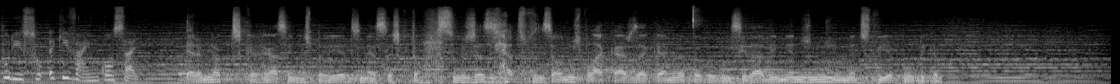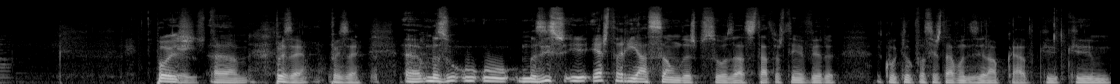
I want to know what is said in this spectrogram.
Por isso, aqui vai um conselho. Era melhor que descarregassem nas paredes, nessas que estão sujas e à disposição nos placares da Câmara para publicidade e menos nos momentos de via pública. Pois, é uh, pois é, pois é. Uh, mas, o, o, mas isso, esta reação das pessoas às estátuas tem a ver com aquilo que vocês estavam a dizer há bocado, que, que,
